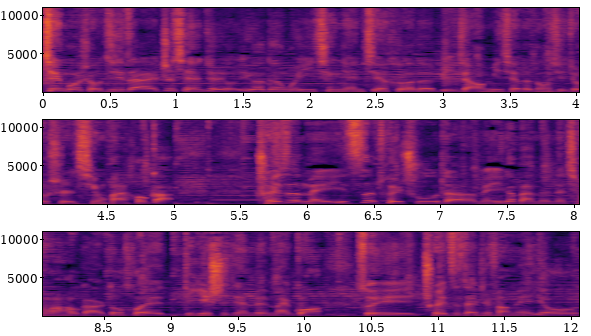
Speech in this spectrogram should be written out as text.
坚果手机在之前就有一个跟文艺青年结合的比较密切的东西，就是情怀后盖。锤子每一次推出的每一个版本的情怀后盖都会第一时间被卖光，所以锤子在这方面又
